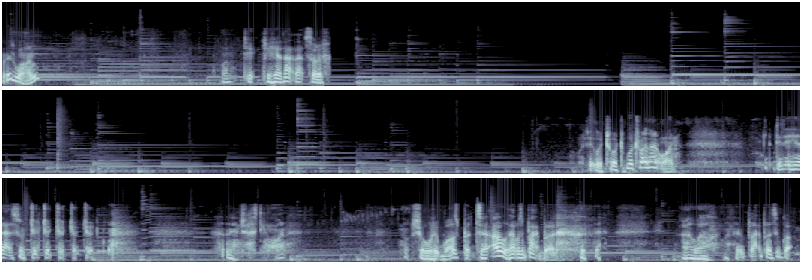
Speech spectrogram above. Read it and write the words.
There is one. Do, do you hear that? That sort of. We'll, try, we'll try that one. Did you hear that sort of chut, chut, chut, chut? An interesting one. Not sure what it was, but uh, oh, that was a blackbird. oh well, blackbirds have got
